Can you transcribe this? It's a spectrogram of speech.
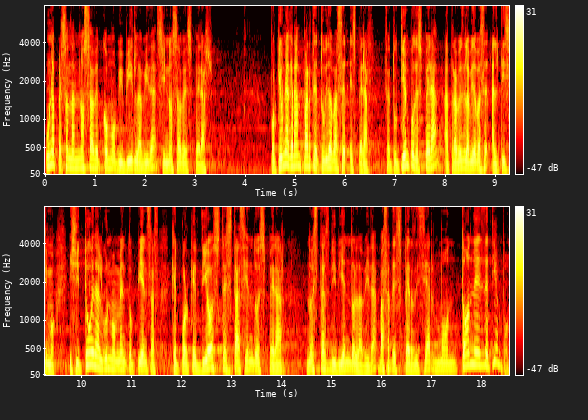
una persona no sabe cómo vivir la vida si no sabe esperar. Porque una gran parte de tu vida va a ser esperar. O sea, tu tiempo de espera a través de la vida va a ser altísimo. Y si tú en algún momento piensas que porque Dios te está haciendo esperar, no estás viviendo la vida, vas a desperdiciar montones de tiempo.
